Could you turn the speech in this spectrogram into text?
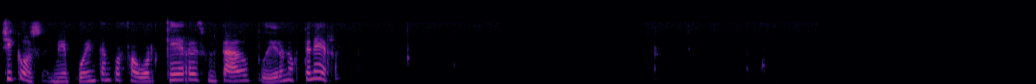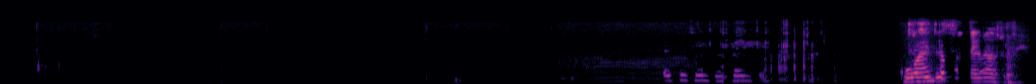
Chicos, me cuentan, por favor, qué resultado pudieron obtener. ¿Cuánto? 360 grados, profe.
